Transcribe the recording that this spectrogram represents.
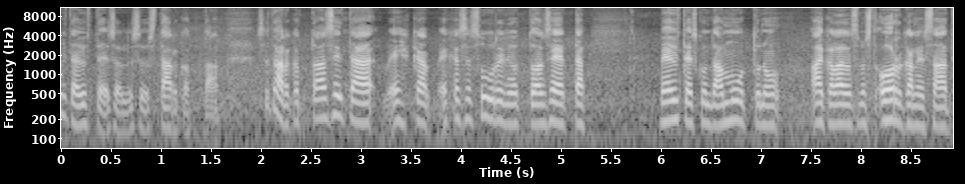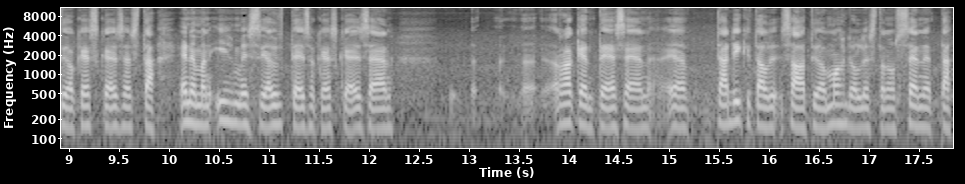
Mitä yhteisöllisyys tarkoittaa? Se tarkoittaa sitä, ehkä, ehkä se suurin juttu on se, että meidän yhteiskunta on muuttunut aika lailla semmoista organisaatiokeskeisestä enemmän ihmis- ja yhteisökeskeiseen rakenteeseen. Ja tämä digitalisaatio on mahdollistanut sen, että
